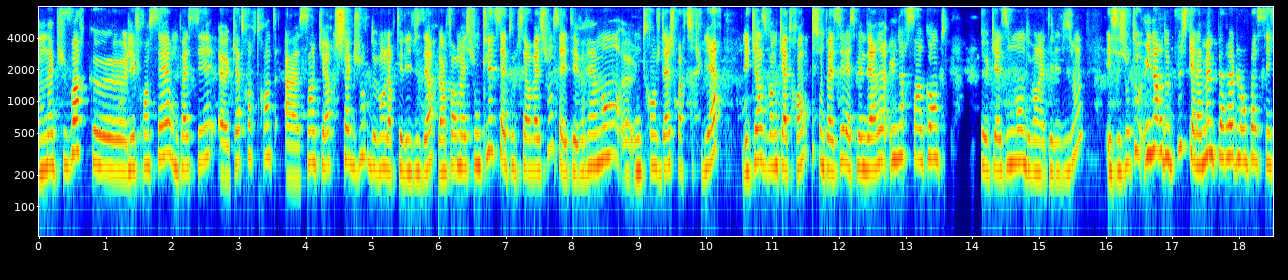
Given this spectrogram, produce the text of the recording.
On a pu voir que les Français ont passé 4h30 euh, à 5h chaque jour devant leur téléviseur. L'information clé de cette observation, ça a été vraiment euh, une tranche d'âge particulière. Les 15-24 ans sont passés la semaine dernière 1h50 euh, quasiment devant la télévision. Et c'est surtout une heure de plus qu'à la même période l'an passé.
